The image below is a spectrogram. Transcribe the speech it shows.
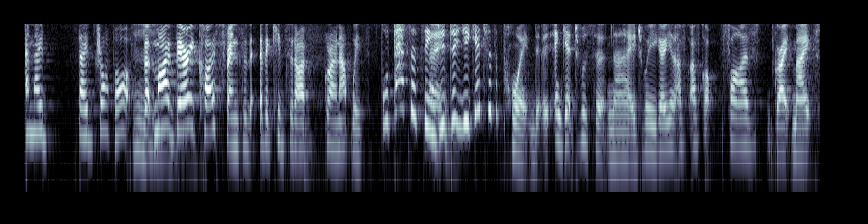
and they they drop off. But hmm. my very close friends are the, are the kids that I've grown up with. Well, that's the thing. Did, did you get to the point and get to a certain age where you go, you know, I've, I've got five great mates.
